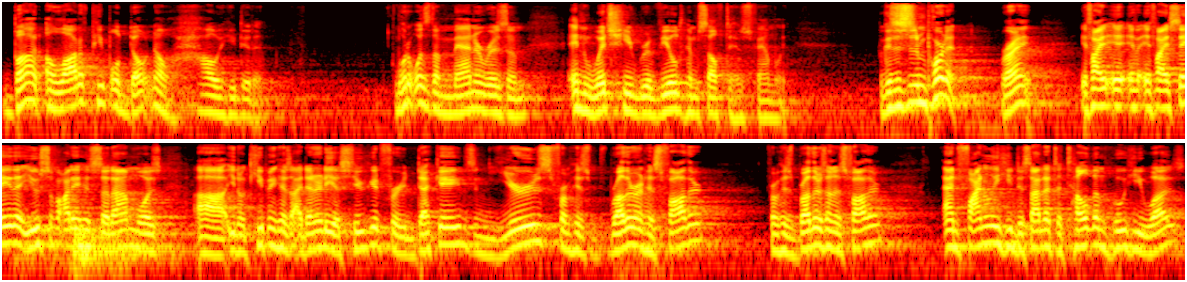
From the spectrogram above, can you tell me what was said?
But a lot of people don't know how he did it. What was the mannerism in which he revealed himself to his family? Because this is important, right? If I, if, if I say that Yusuf alayhi salam was uh, you know, keeping his identity a secret for decades and years from his brother and his father, from his brothers and his father, and finally he decided to tell them who he was,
